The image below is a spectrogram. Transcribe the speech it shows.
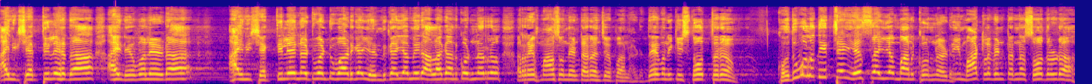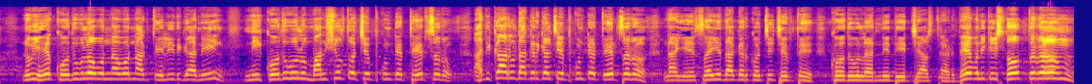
ఆయనకి శక్తి లేదా? ఆయన ఇవ్వలేడా? ఆయన శక్తి లేనటువంటి వాడిగా ఎందుకయ్యా మీరు అలాగ అనుకుంటున్నారు? రేపు మాంసం తింటారని చెప్పి అన్నాడు. దేవునికి స్తోత్రం. కొదువులు తీర్చే ఏసయ్య అనుకున్నాడు ఈ మాటలు వింటున్న సోదరుడా నువ్వు ఏ కొదువులో ఉన్నావో నాకు తెలియదు కానీ నీ కొదువులు మనుషులతో చెప్పుకుంటే తీర్చరు అధికారుల దగ్గరికి వెళ్ళి చెప్పుకుంటే తీర్చరు. నా ఏసయ్య దగ్గరకు వచ్చి చెప్తే కొదువులన్నీ తీర్చేస్తాడు. దేవునికి స్తోత్రం.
